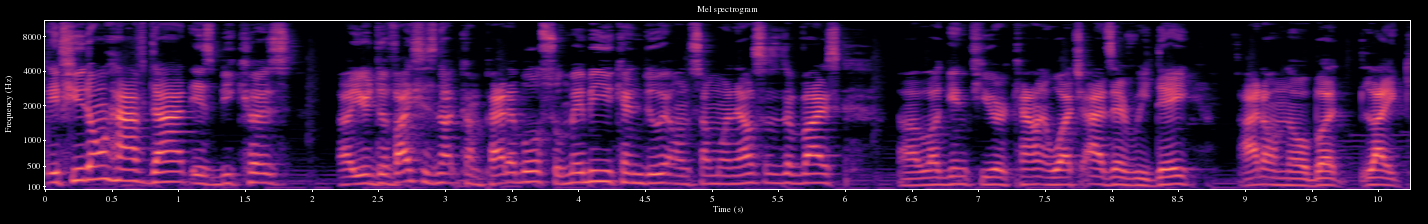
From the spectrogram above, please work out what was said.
If you don't have that, is because uh, your device is not compatible, so maybe you can do it on someone else's device. Uh, log into your account and watch ads every day. I don't know, but like,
